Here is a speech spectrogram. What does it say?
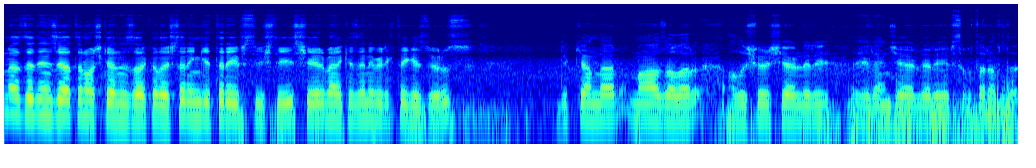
Mezde Deniz Hayatı'na hoş geldiniz arkadaşlar. İngiltere Ipswich'teyiz. Şehir merkezini birlikte geziyoruz. Dükkanlar, mağazalar, alışveriş yerleri, eğlence yerleri hepsi bu tarafta.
